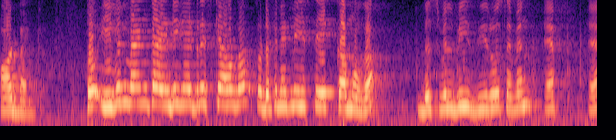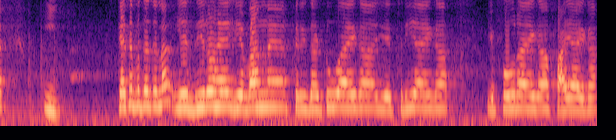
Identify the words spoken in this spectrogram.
ऑड बैंक का। तो इवन बैंक का एंडिंग एड्रेस क्या होगा? तो डेफिनेटली इससे एक कम होगा। This will be zero seven F F E कैसे पता चला? ये ज़ीरो है, ये वन है, फिर इधर टू आएगा, ये थ्री आएगा, ये फोर आएगा फाइव आएगा।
